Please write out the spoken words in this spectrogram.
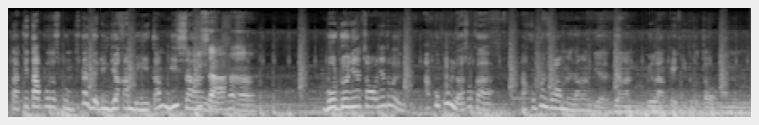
kata kita putus pun kita jadiin dia kambing hitam bisa gitu. bisa heeh. bodohnya cowoknya tuh gitu. aku pun nggak suka. Aku pun selalu menjangan dia. Jangan bilang kayak gitu ke cowok kamu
